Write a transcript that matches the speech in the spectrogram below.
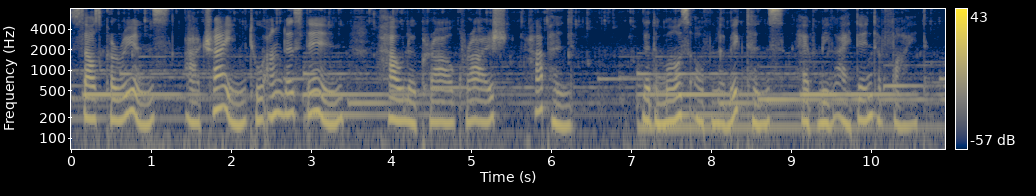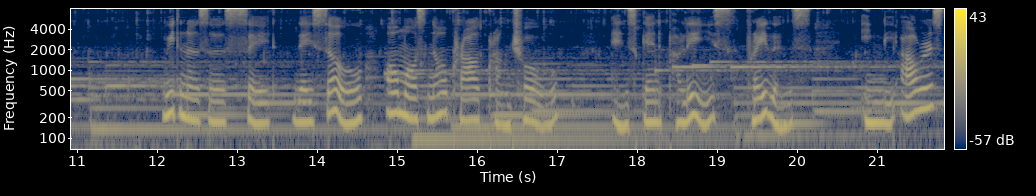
South Koreans are trying to understand how the crowd crash happened. That most of the victims have been identified. Witnesses said they saw almost no crowd control and scanned police presence in the hours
